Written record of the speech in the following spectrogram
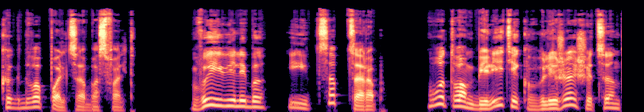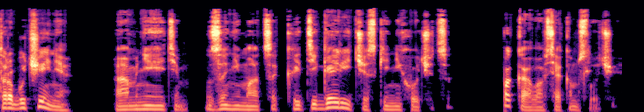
как два пальца об асфальт. Выявили бы и цап-царап, вот вам билетик в ближайший центр обучения. А мне этим заниматься категорически не хочется. Пока, во всяком случае.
